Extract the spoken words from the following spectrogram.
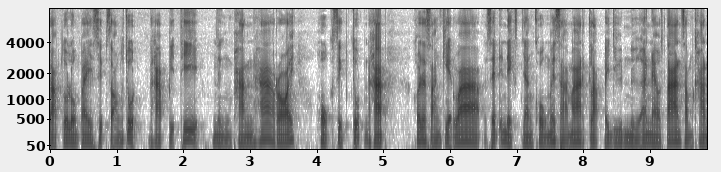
ปรับตัวลงไป 12 จุดนะครับปิดที่ 1,560 จุดนะครับก็จะสังเกตว่า Set Index ยังคงไม่สามารถกลับไปยืนเหนือแนวต้านสำคัญ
